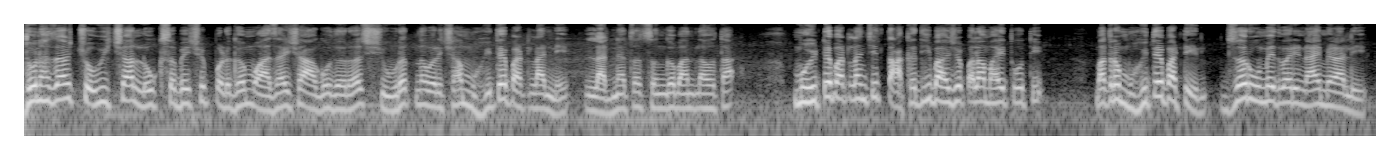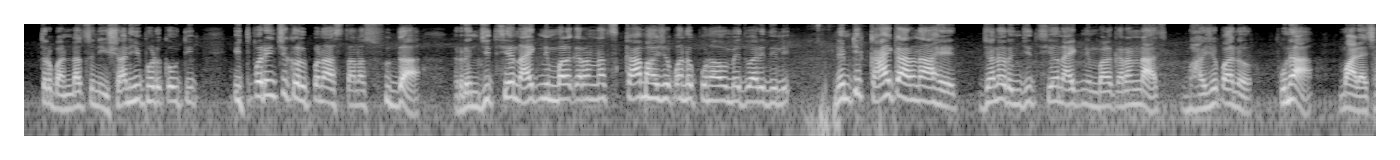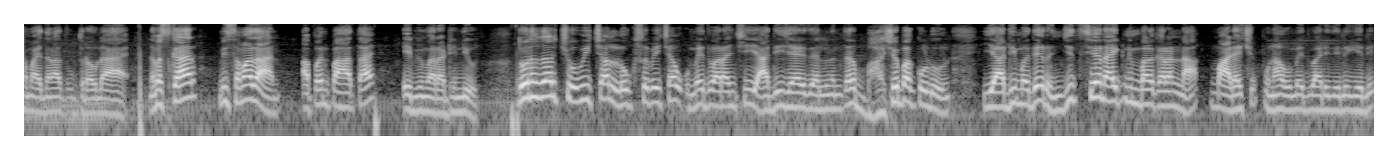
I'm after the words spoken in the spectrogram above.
दोन हजार चोवीसच्या लोकसभेचे पडघम वाजायच्या अगोदरच शिवरत्नवरच्या मोहिते पाटलांनी लादण्याचा संघ बांधला होता. मोहिते पाटलांची ताकद ही भाजपाला माहीत होती. मात्र मोहिते पाटील जर उमेदवारी नाही मिळाली तर बंडाचं निशाणही फडकवतील. इथपर्यंतची कल्पना असताना सुद्धा रणजितसिंह नाईक निंबाळकरांनाच का भाजपानं पुन्हा उमेदवारी दिली? नेमकी काय कारणं आहेत ज्यानं रणजितसिंह नाईक निंबाळकरांनाच भाजपानं पुन्हा माळ्याच्या मैदानात उतरवलं आहे? नमस्कार मी समाधान. आपण पाहताय ए बी मराठी न्यूज दोन हजार चोवीसच्या लोकसभेच्या उमेदवारांची यादी जाहीर झाल्यानंतर भाजपाकडून यादीमध्ये रणजितसिंह नाईक निंबाळकरांना माड्याची पुन्हा उमेदवारी दिली गेली.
